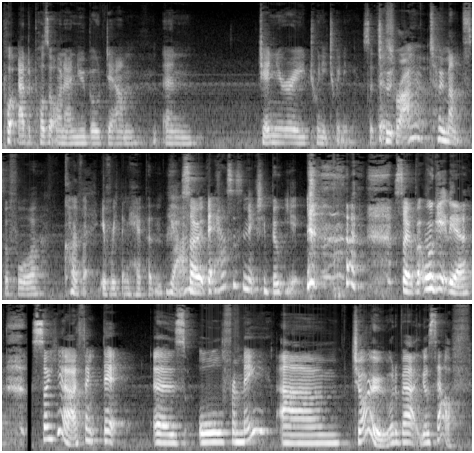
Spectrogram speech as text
put our deposit on our new build down in January 2020. So two, That's right. two months before COVID. everything happened. Yeah. So that house isn't actually built yet. so, but we'll get there. So yeah, I think that is all from me. Um, Jo, what about yourself?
